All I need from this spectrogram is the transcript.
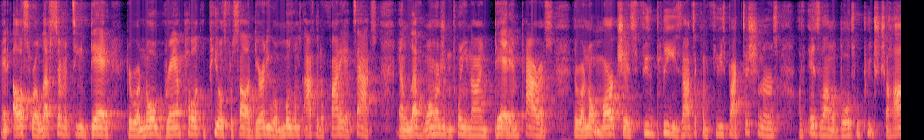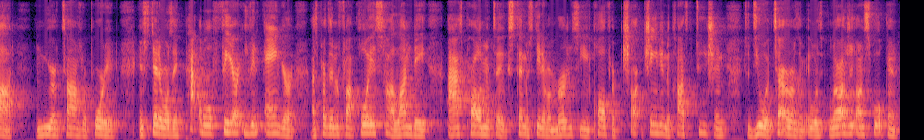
and elsewhere left 17 dead, there were no grand public appeals for solidarity with Muslims after the Friday attacks and left 129 dead in Paris. There were no marches, few pleas not to confuse practitioners of Islam with those who preach jihad the New York Times reported. Instead, it was a palpable fear, even anger, as President Francois Hollande asked Parliament to extend a state of emergency and call for changing the Constitution to deal with terrorism. It was largely unspoken,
